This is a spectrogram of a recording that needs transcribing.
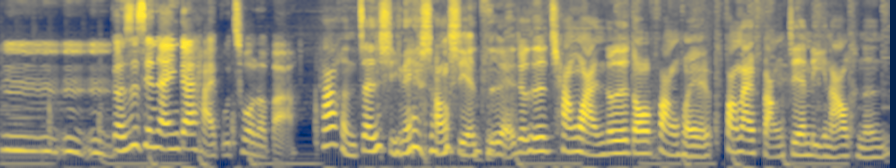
嗯嗯嗯嗯。可是现在应该还不错了吧？他很珍惜那双鞋子，哎，就是穿完就是都放回放在房间里，然后可能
